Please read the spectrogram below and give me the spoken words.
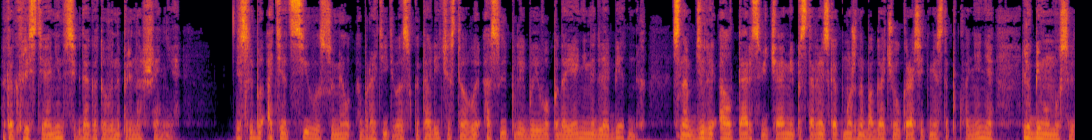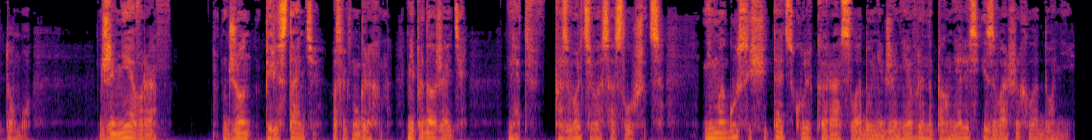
а как христианин всегда готовы на приношение. Если бы отец силы сумел обратить вас в католичество, вы осыпали бы его подаяниями для бедных, снабдили алтарь свечами и постарались как можно богаче украсить место поклонения любимому святому. Дженевра. Джон, перестаньте, воскликнул Грэхэм. Не продолжайте. Нет, позвольте вас ослушаться. Не могу сосчитать, сколько раз ладони Дженевры наполнялись из ваших ладоней.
